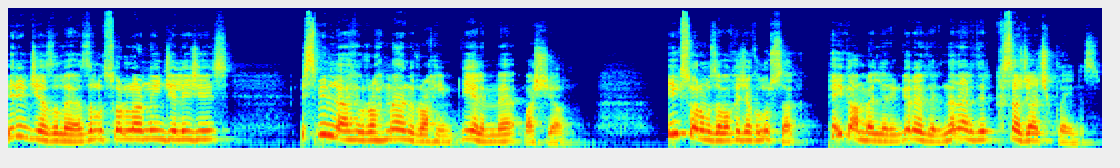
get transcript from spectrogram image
1. yazılı hazırlık sorularını inceleyeceğiz. Bismillahirrahmanirrahim diyelim ve başlayalım. İlk sorumuza bakacak olursak peygamberlerin görevleri nelerdir? Kısaca açıklayınız.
